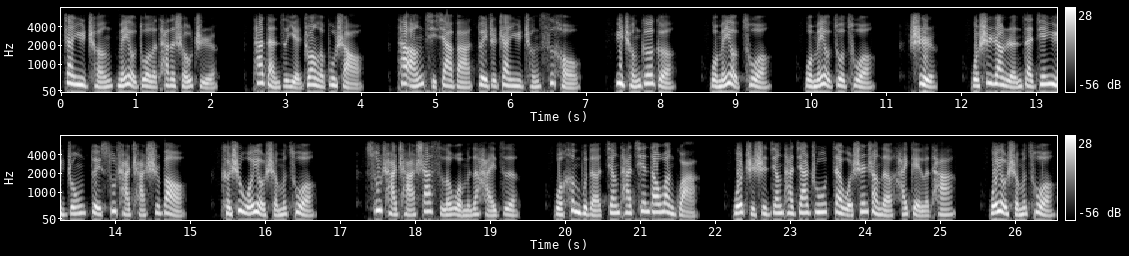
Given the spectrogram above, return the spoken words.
战玉成没有剁了他的手指，他胆子也壮了不少。他昂起下巴，对着战玉成嘶吼：“玉成哥哥，我没有错，我没有做错，是我是让人在监狱中对苏茶茶施暴。可是我有什么错？苏茶茶杀死了我们的孩子，我恨不得将他千刀万剐。”我只是将他家猪在我身上的还给了他，我有什么错？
